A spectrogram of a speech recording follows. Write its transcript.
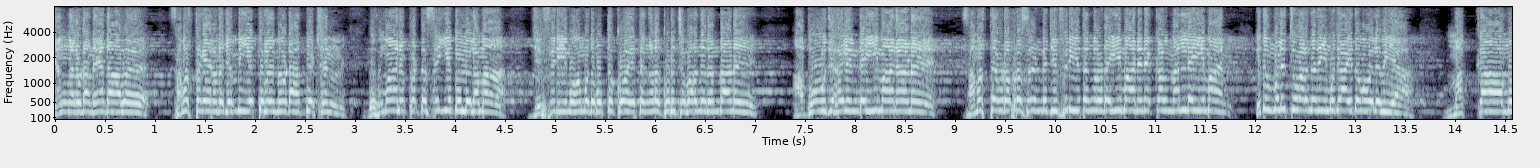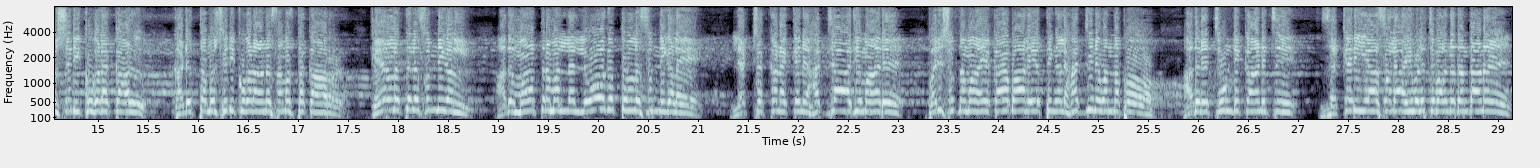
ഞങ്ങളുടെ നേതാവ് സമസ്ത കേരള ജമ്മിയത്തുലമയുടെ അധ്യക്ഷൻ ബഹുമാനപ്പെട്ട സയ്യിദുൽ ഉലമ ജിഫ്രി മുഹമ്മദ് മുത്തക്കോയ തങ്ങളെ കുറിച്ച് പറഞ്ഞത് എന്താണ്? അബൂജഹലിന്റെ ഈമാനാണ്. സമസ്തയുടെ പ്രസിഡന്റ് ജിഫ്രി തങ്ങളുടെ ഈമാനിനേക്കാൾ നല്ല ഈമാൻ. ഇതും വിളിച്ചു പറഞ്ഞത് ഈ മുജാഹിദ് മൗലവിയ. മക്ക മുഷരിക്കുകളെക്കാൾ കടുത്ത മുഷരിക്കുകളാണ് സമസ്തക്കാർ. കേരളത്തിലെ സുന്നികൾ അത് മാത്രമല്ല ലോകത്തുള്ള സുന്നികളെ. ലക്ഷക്കണക്കിന് ഹജ്ജാജിമാര് പരിശുദ്ധമായ കാബാലയത്തിങ്ങൾ ഹജ്ജിന് വന്നപ്പോ അതിനെ ചൂണ്ടിക്കാണിച്ച് സക്കരിയ സലാഹി വിളിച്ചു പറഞ്ഞത് എന്താണ്?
